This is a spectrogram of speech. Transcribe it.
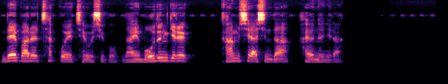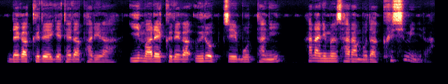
내 발을 착고에 채우시고 나의 모든 길을 감시하신다 하였느니라. 내가 그대에게 대답하리라. 이 말에 그대가 의롭지 못하니 하나님은 사람보다 크심이니라.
